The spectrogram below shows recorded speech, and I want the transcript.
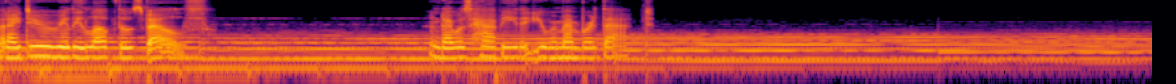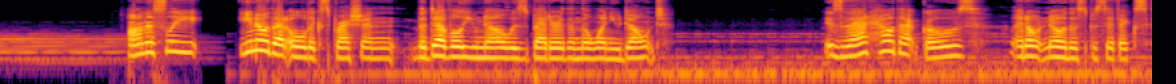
But I do really love those bells. And I was happy that you remembered that. Honestly, you know that old expression, the devil you know is better than the one you don't? Is that how that goes? I don't know the specifics,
